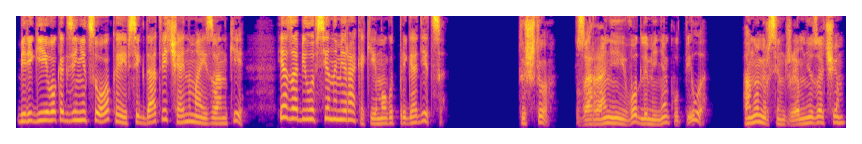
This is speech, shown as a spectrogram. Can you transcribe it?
Береги его как зеницу ока и всегда отвечай на мои звонки. Я забила все номера, какие могут пригодиться». «Ты что, заранее его для меня купила? А номер Синдже мне зачем?»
